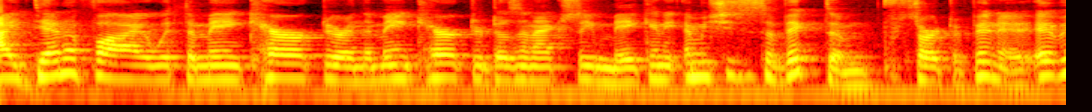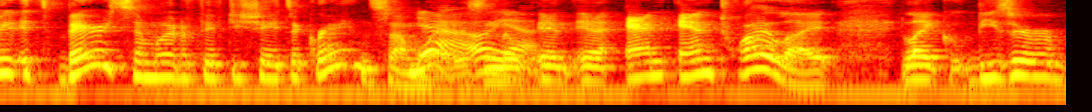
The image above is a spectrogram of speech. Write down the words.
identify with the main character and the main character doesn't actually make any i mean she's just a victim start to finish. I mean it's very similar to 50 shades of gray in some Yeah, ways oh in the- yeah. in- in- and and twilight. Like these are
